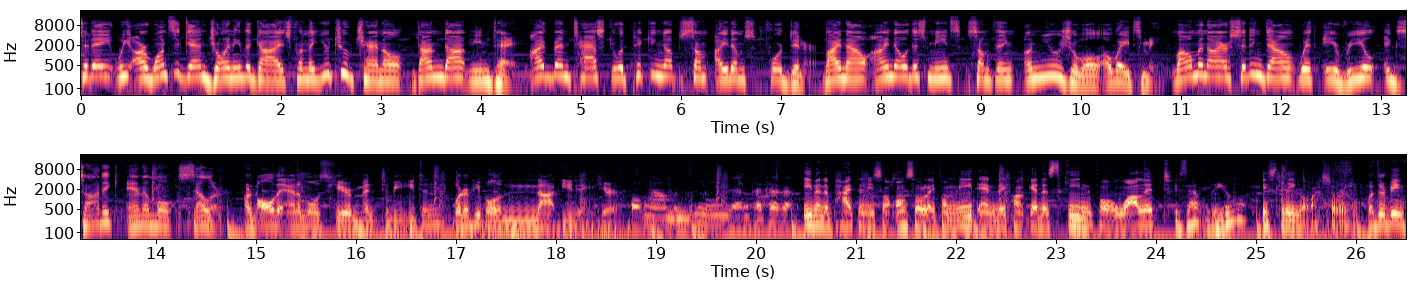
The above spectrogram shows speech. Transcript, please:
Today, we are once again joining the guys from the YouTube channel Dan Da Mien Tay. I've been tasked with picking up some items for dinner. By now, I know this means something unusual awaits me. Laum and I are sitting down with a real exotic animal seller. Are all the animals here meant to be eaten? What are people not eating here? con nào mình cũng nuôi ăn thịt hết á even the python is also like for meat, and they can't get the skin for a wallet. Is that legal? It's legal actually. But they're being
